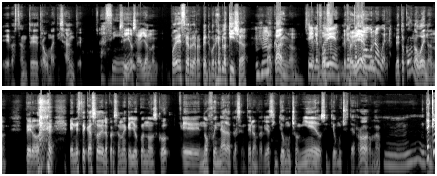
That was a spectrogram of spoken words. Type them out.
eh, bastante traumatizante. ¿Ah, sí? O sea, ella no, puede ser de repente, por ejemplo, a Kisha, bacán, ¿no? Sí, le, fue bien. le, tocó pues. uno bueno. Le tocó uno bueno, ¿no? Pero en este caso de la persona que yo conozco, eh, no fue nada placentero, en realidad sintió mucho miedo, sintió mucho terror, ¿no? Mm, ¿De qué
